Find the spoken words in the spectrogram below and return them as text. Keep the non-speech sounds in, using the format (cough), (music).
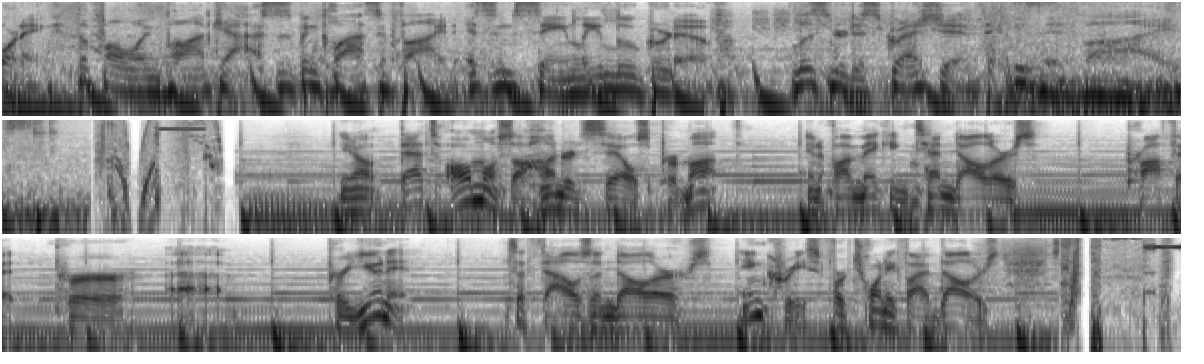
Warning the following podcast has been classified as insanely lucrative. Listener discretion is advised. You know, that's almost 100 sales per month. And if I'm making $10 profit per, uh, per unit, it's a $1,000 increase for $25.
